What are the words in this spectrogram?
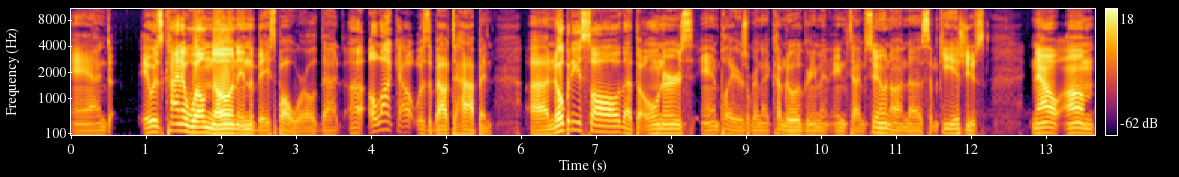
and it was kind of well known in the baseball world that uh, a lockout was about to happen. Uh, nobody saw that the owners and players were going to come to agreement anytime soon on uh, some key issues. Now, um,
